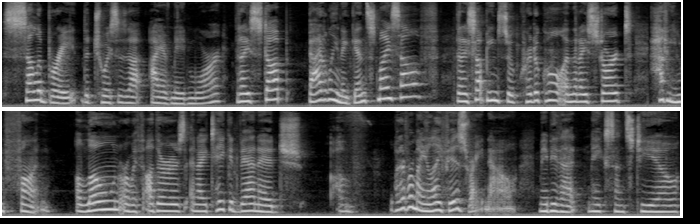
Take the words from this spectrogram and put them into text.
celebrate the choices that I have made more, that I stop battling against myself, that I stop being so critical, and that I start having fun alone or with others, and I take advantage of whatever my life is right now. Maybe that makes sense to you.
